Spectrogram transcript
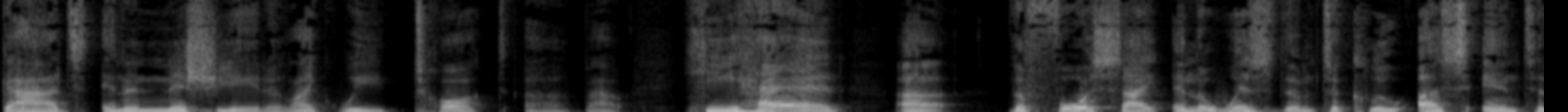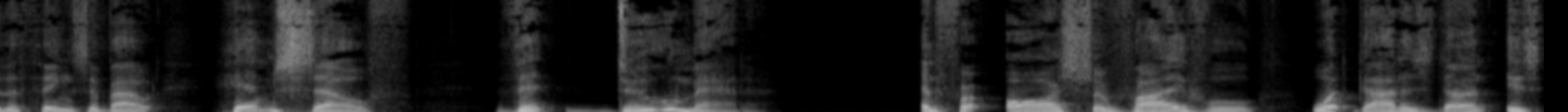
God's an initiator, like we talked about. He had uh, the foresight and the wisdom to clue us into the things about himself that do matter. And for our survival, what God has done is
